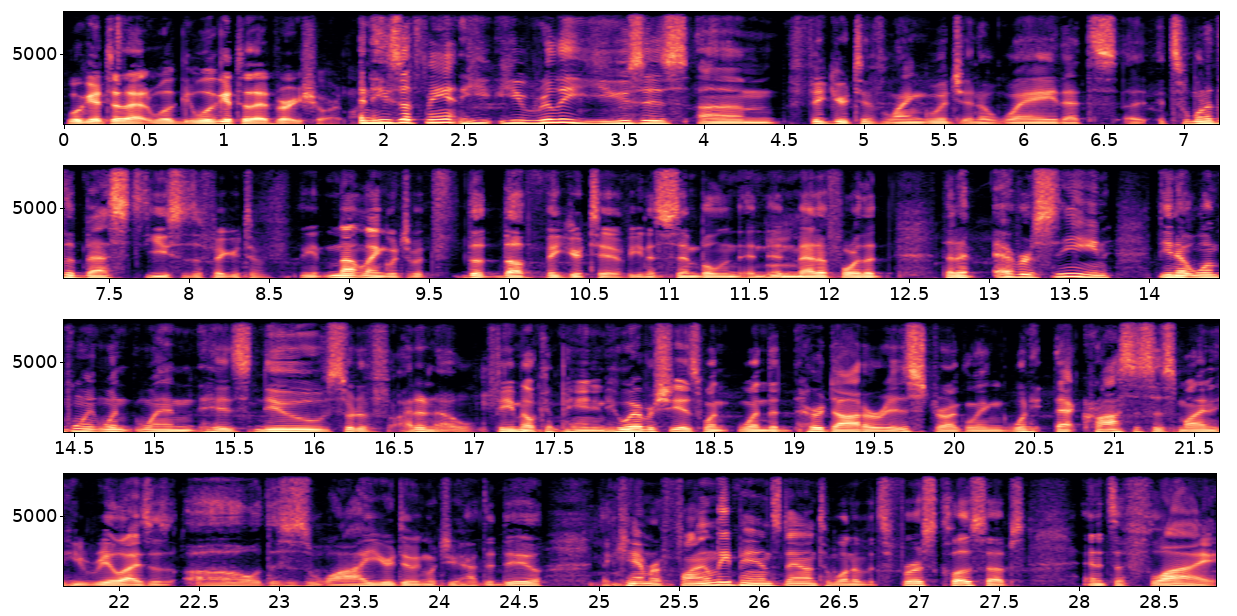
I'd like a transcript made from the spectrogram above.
We'll get to that. We'll we'll get to that very shortly. And he's a fan. He he really uses um, figurative language in a way that's uh, it's one of the best uses of figurative, not language, but f- the the figurative, you know, symbol and, and, and metaphor that that I've ever seen. You know, at one point when when his new sort of I don't know female companion, whoever she is, when when the, her daughter is struggling, when he, that crosses his mind and he realizes, oh, this is why you're doing what you have to do. The camera finally pans down to one of its first close-ups, and it's a fly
